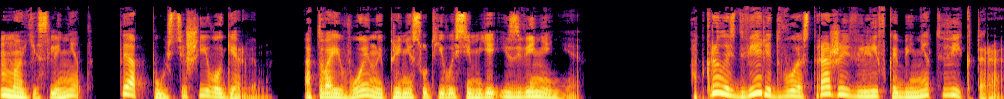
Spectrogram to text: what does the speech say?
«Но если нет, ты отпустишь его, Гервин, а твои воины принесут его семье извинения». Открылась дверь, и двое стражей ввели в кабинет Виктора.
